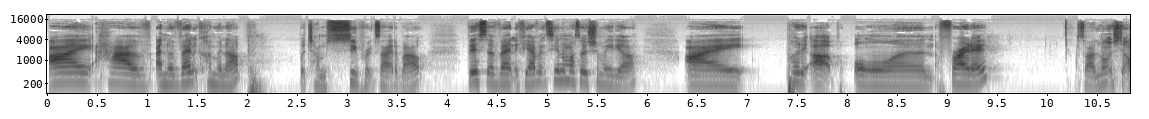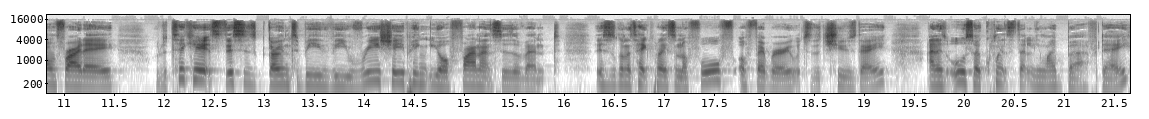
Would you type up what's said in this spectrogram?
I have an event coming up, which I'm super excited about. This event, if you haven't seen on my social media, I put it up on Friday. So I launched it on Friday with the tickets. This is going to be the Reshaping Your Finances event. This is going to take place on the 4th of February, which is a Tuesday, and it's also coincidentally my birthday.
